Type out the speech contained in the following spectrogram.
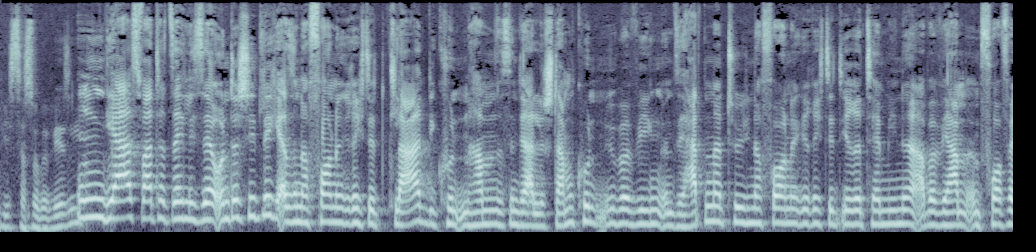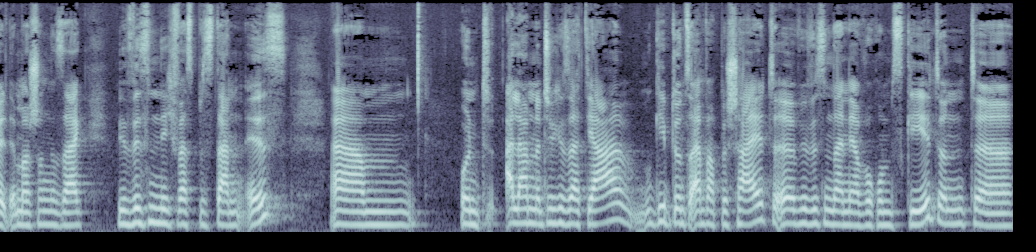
wie ist das so gewesen? Mm, ja, es war tatsächlich sehr unterschiedlich. Also nach vorne gerichtet, klar, die Kunden haben, das sind ja alle Stammkunden überwiegend und sie hatten natürlich nach vorne gerichtet ihre Termine, aber wir haben im Vorfeld immer schon gesagt, wir wissen nicht, was bis dann ist. Ähm, und alle haben natürlich gesagt, ja, gebt uns einfach Bescheid. Äh, wir wissen dann ja, worum es geht. Und äh,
